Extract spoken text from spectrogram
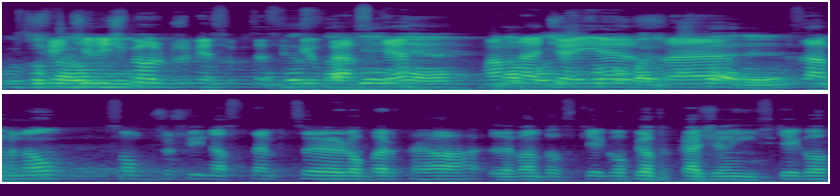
uzupełni Święciliśmy olbrzymie sukcesy piłkarskie. Mam na nadzieję, że za mną są przyszli następcy Roberta Lewandowskiego, Piotrka Zielińskiego,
